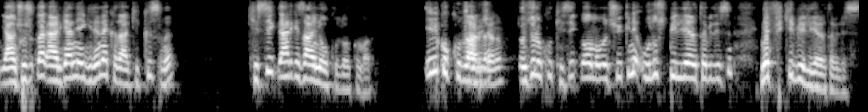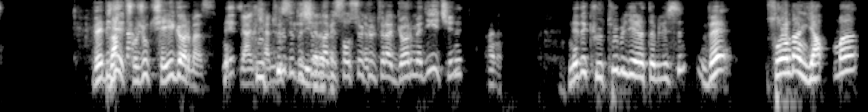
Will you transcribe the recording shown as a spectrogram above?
yani çocuklar ergenliğe girene kadar ki kısmı kesinlikle herkes aynı okulda okumalı. İlk okullarda özel okul kesinlikle olmamalı çünkü ne ulus birliği yaratabilirsin ne fikir birliği yaratabilirsin. Ve bir Zaten, de çocuk şeyi görmez. Ne, yani kendisi dışında yaratır. bir sosyokültürel evet. görmediği için Aynen. ne de kültür birliği yaratabilirsin ve sonradan yapma,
